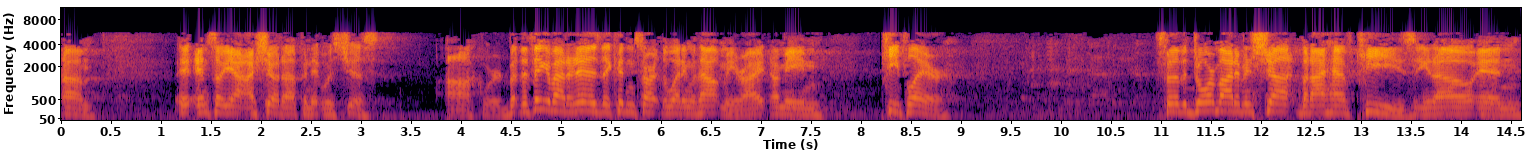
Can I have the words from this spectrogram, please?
Um, and, and so, yeah, I showed up and it was just awkward. But the thing about it is, they couldn't start the wedding without me, right? I mean, key player. So the door might have been shut, but I have keys, you know, and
